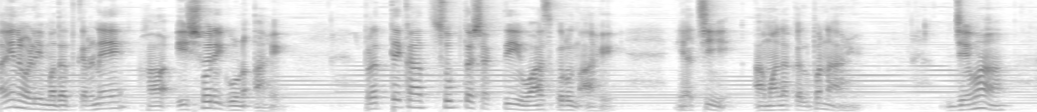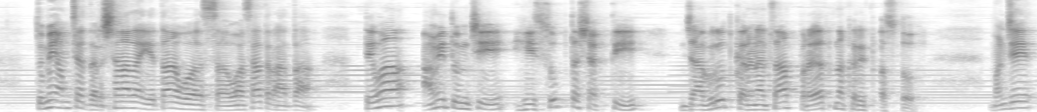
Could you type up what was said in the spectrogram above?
ऐनवेळी मदत करणे हा ईश्वरी गुण आहे. प्रत्येकात सुप्त शक्ती वास करून आहे. याची आम्हाला कल्पना आहे. जेव्हा तुम्ही आमच्या दर्शनाला येता व सहवासात राहता तेव्हा आम्ही तुमची ही सुप्त शक्ती जागृत करण्याचा प्रयत्न करीत असतो. म्हणजे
